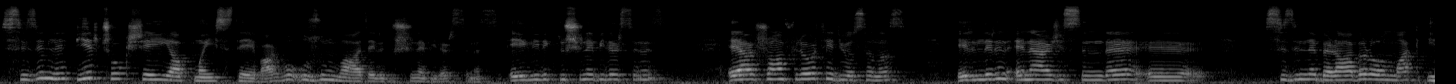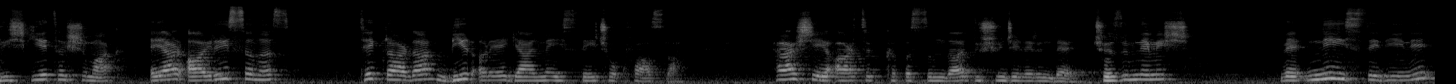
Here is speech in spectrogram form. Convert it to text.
sizinle birçok şeyi yapma isteği var. Bu uzun vadeli düşünebilirsiniz. Evlilik düşünebilirsiniz. Eğer şu an flört ediyorsanız erillerin enerjisinde e, sizinle beraber olmak, ilişkiye taşımak. Eğer ayrıysanız tekrardan bir araya gelme isteği çok fazla. Her şeyi artık kafasında, düşüncelerinde çözümlemiş ve ne istediğini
